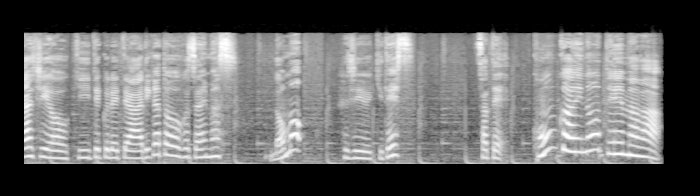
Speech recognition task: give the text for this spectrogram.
ラジオを聴いてくれてありがとうございます。どうも藤幸です。さて今回のテーマは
